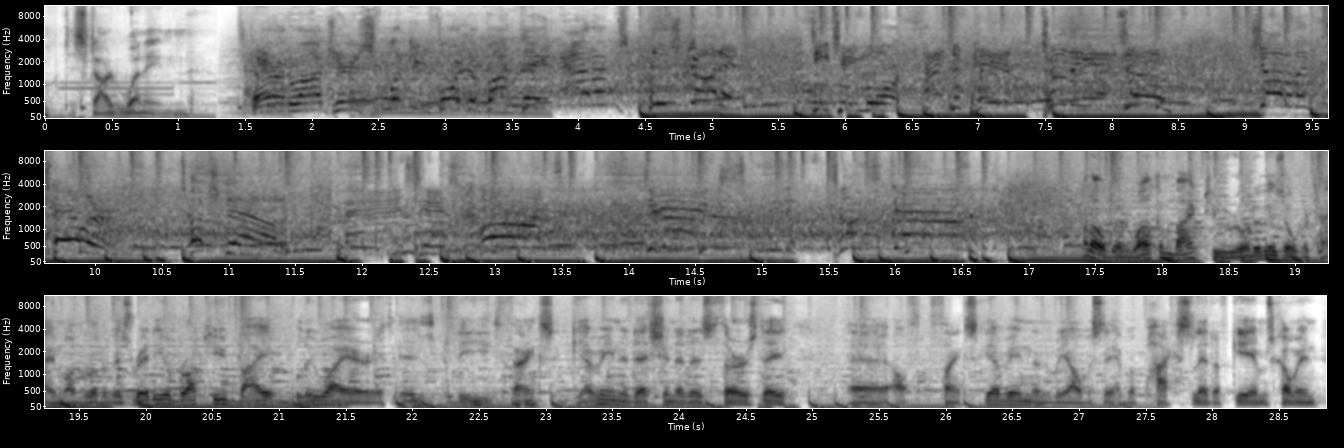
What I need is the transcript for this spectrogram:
to start winning. Aaron Rodgers looking for Davante Adams. He's got it. DJ Moore has a pass to the end zone. Jonathan Taylor, touchdown. Pass is caught. Diggs, touchdown. Hello and welcome back to RotoViz Overtime on RotoViz Radio, brought to you by Blue Wire. It is the Thanksgiving edition. It is Thursday uh, of Thanksgiving, and we obviously have a packed slate of games coming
